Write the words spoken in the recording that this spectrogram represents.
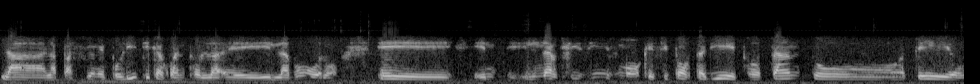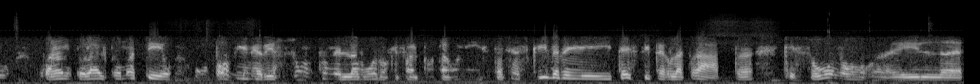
la, la passione politica quanto la, eh, il lavoro. E il narcisismo che si porta dietro tanto Teo quanto l'altro Matteo, un po' viene riassunto nel lavoro che fa il protagonista, cioè scrivere i testi per la trap che sono eh, il,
